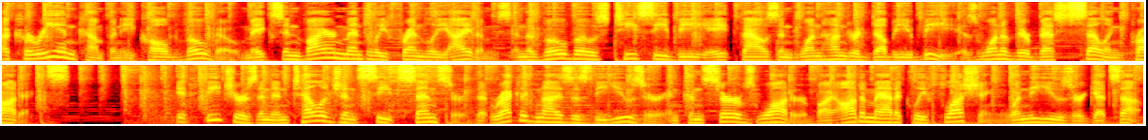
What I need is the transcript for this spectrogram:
A Korean company called Vovo makes environmentally friendly items and the Vovo's TCB 8100WB is one of their best-selling products. It features an intelligent seat sensor that recognizes the user and conserves water by automatically flushing when the user gets up.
